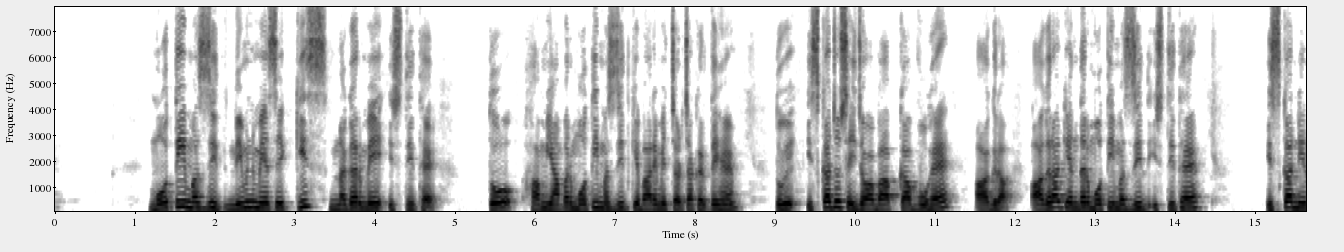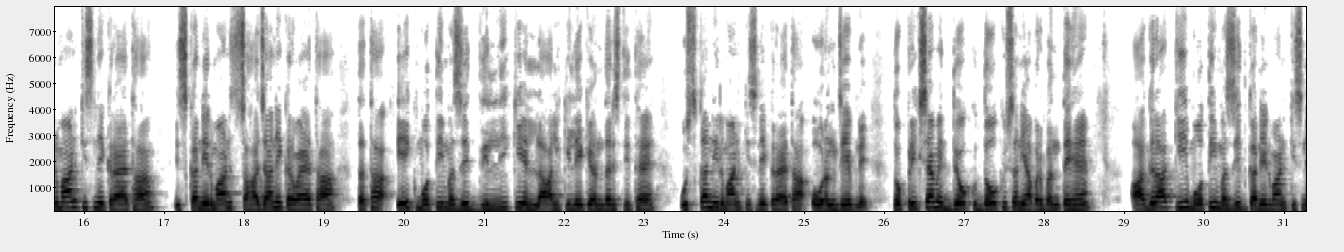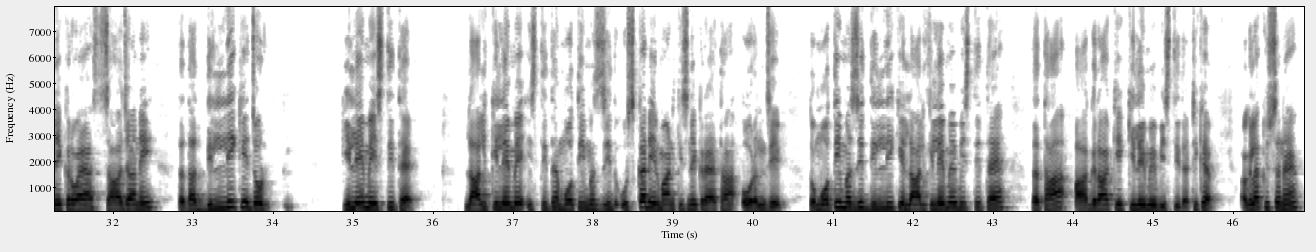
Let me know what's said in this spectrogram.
मोती मस्जिद निम्न में से किस नगर में स्थित है? तो हम यहाँ पर मोती मस्जिद के बारे में चर्चा करते हैं। तो इसका जो सही जवाब है आपका वो है आगरा। आगरा के अंदर मोती मस्जिद स्थित है। इसका निर्माण किसने कराया था? इसका निर्माण शाहजहां ने करवाया था तथा एक मोती मस्जिद दिल्ली के लाल किले के अंदर स्थित है। उसका निर्माण किसने कराया था? औरंगज़ेब ने। तो परीक्षा में दो दो क्वेश्चन यहाँ पर बनते हैं। आगरा की मोती मस्जिद का निर्माण किसने करवाया? शाहजहां ने तथा दिल्ली के जो किले में स्थित है लाल किले में स्थित है मोती मस्जिद। उसका निर्माण किसने कराया था? औरंगज़ेब। तो मोती मस्जिद दिल्ली के लाल किले में भी स्थित है तथा आगरा के किले में भी स्थित है, ठीक है? अगला क्वेश्चन है,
